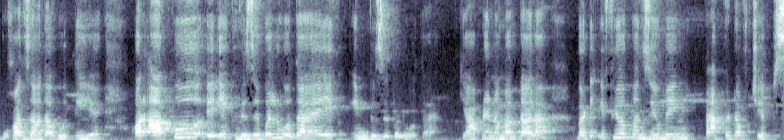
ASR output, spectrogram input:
बहुत ज़्यादा होती है और आपको एक विजिबल होता है एक इनविजिबल होता है कि आपने नमक डाला but if you are consuming packet of chips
